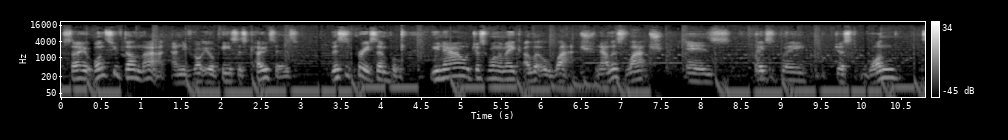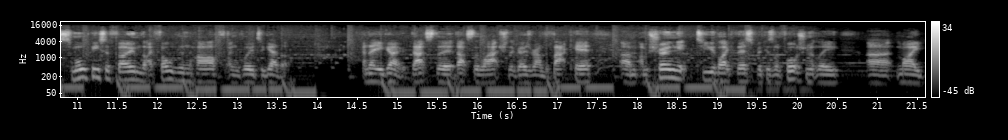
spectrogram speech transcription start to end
So once you've done that and you've got your pieces coated, this is pretty simple. You now just want to make a little latch. Now this latch is basically just one small piece of foam that I folded in half and glued together. And there you go. That's the that's the latch that goes around the back here. Um, I'm showing it to you like this because unfortunately uh, my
